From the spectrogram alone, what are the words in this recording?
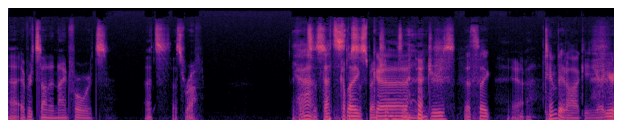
Uh, Everett's down to nine forwards. That's that's rough. Yeah, that's couple like, suspensions uh, and injuries. that's like Yeah, Timbit hockey. Got- You're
